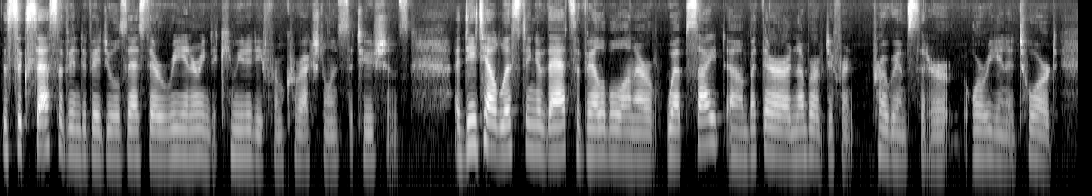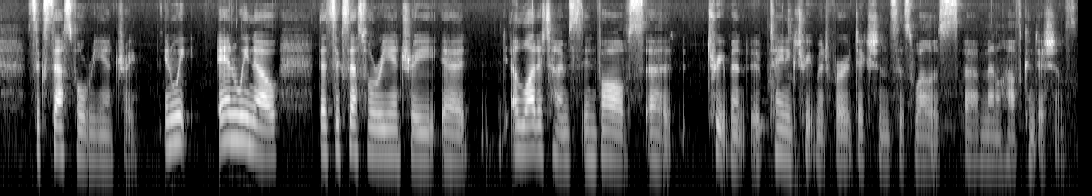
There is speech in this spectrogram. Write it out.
the success of individuals as they're re-entering the community from correctional institutions. A detailed listing of that's available on our website, um, but there are a number of different programs that are oriented toward successful reentry. And we, and we know that successful reentry uh, a lot of times involves uh, treatment, obtaining treatment for addictions as well as uh, mental health conditions.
